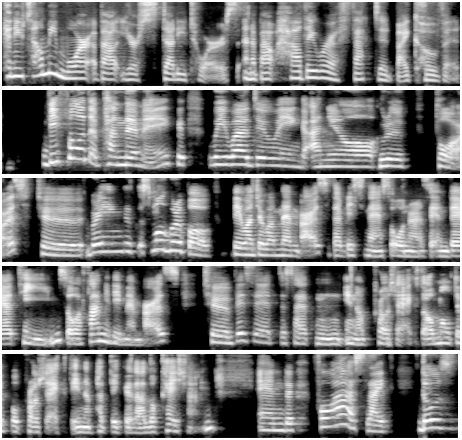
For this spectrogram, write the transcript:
Can you tell me more about your study tours and about how they were affected by COVID? Before the pandemic, we were doing annual group tours to bring a small group of B1G1 members, the business owners and their teams or family members to visit certain, you know, project or multiple projects in a particular location. And for us, like those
